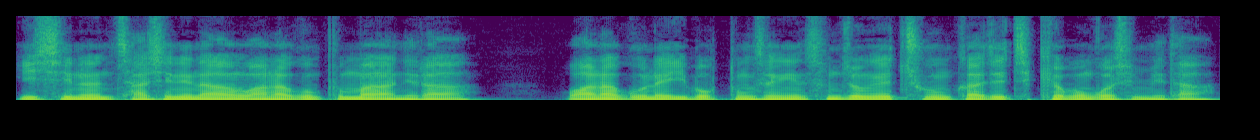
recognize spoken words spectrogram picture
이 씨는 자신이 낳은 완화군뿐만 아니라 완화군의 이복 동생인 순종의 죽음까지 지켜본 것입니다.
